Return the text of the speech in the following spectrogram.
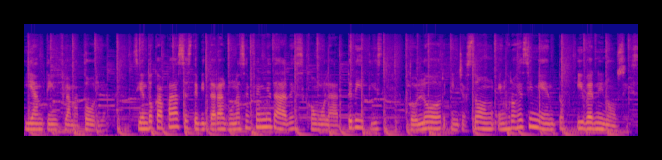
y antiinflamatorias, siendo capaces de evitar algunas enfermedades como la artritis, dolor, hinchazón, enrojecimiento y verninosis.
